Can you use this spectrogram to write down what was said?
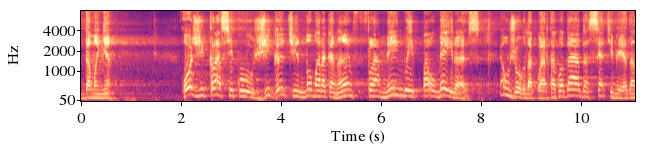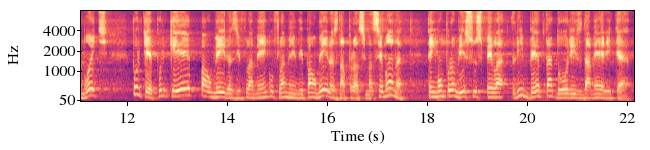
da manhã. Hoje, clássico gigante no Maracanã, Flamengo e Palmeiras. É um jogo da quarta rodada, sete e meia da noite. Por quê? Porque Palmeiras e Flamengo, Flamengo e Palmeiras na próxima semana têm compromissos pela Libertadores da América.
